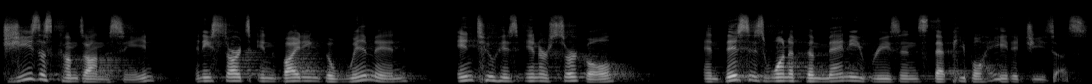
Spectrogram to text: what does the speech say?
Jesus comes on the scene and he starts inviting the women into his inner circle And this is one of the many reasons that people hated Jesus.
